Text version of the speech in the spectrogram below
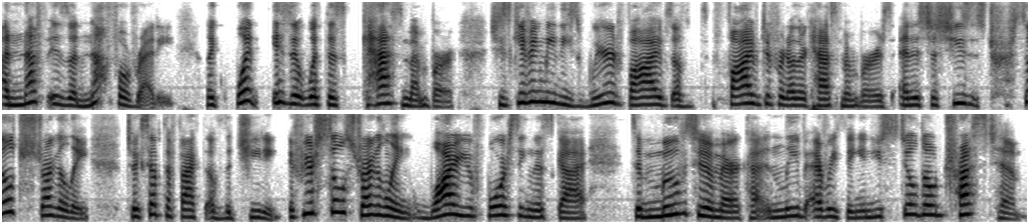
Enough is enough already. Like, what is it with this cast member? She's giving me these weird vibes of five different other cast members, and it's just she's tr- still struggling to accept the fact of the cheating. If you're still struggling, why are you forcing this guy to move to America and leave everything and you still don't trust him?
